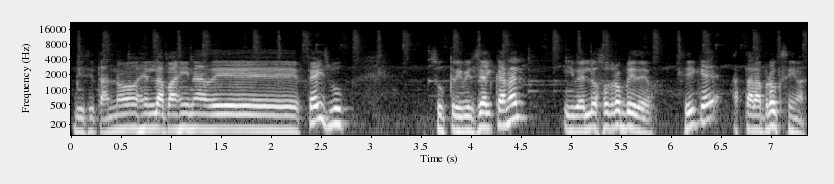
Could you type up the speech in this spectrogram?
visitarnos en la página de Facebook, suscribirse al canal y ver los otros videos. Así que hasta la próxima.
